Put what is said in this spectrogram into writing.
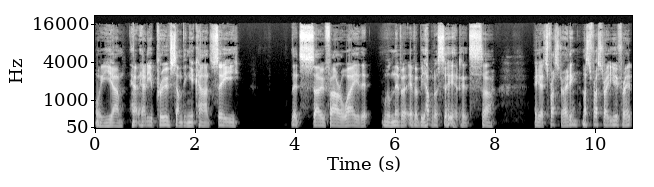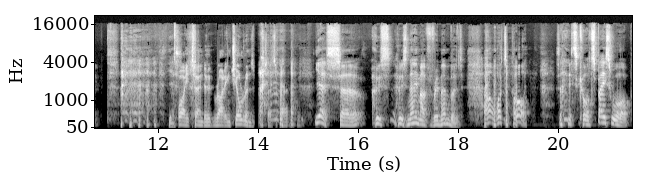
We um, how, how do you prove something you can't see that's so far away that we'll never ever be able to see it. It's uh, yeah, it's frustrating. Must frustrate you, Fred. yes. That's why you turned to writing children's books, I suppose. yes, uh, whose whose name I've remembered. Oh, what's it called? so it's called Space Warp:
